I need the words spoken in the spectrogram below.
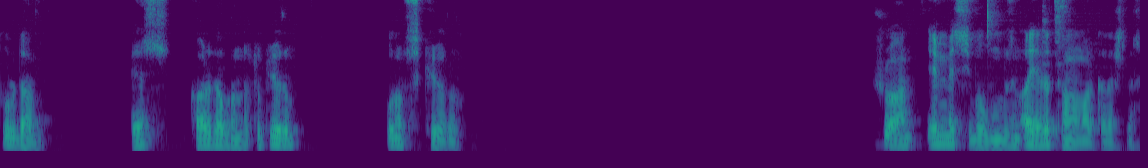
şuradan es karga burunda tutuyorum. Bunu sıkıyorum. Şu an emme sibobumuzun ayarı tamam arkadaşlar.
